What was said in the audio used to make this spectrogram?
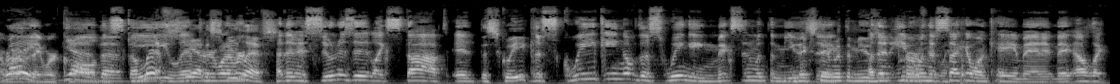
or whatever Right. they were called, the- the, the ski lifts. lift Yeah, or the ski whatever. lifts. And then as soon as it like stopped, it the squeak, the squeaking of the swinging mixed in with the music, Mixed in with the music And then even when the second one came in, it made I was like,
